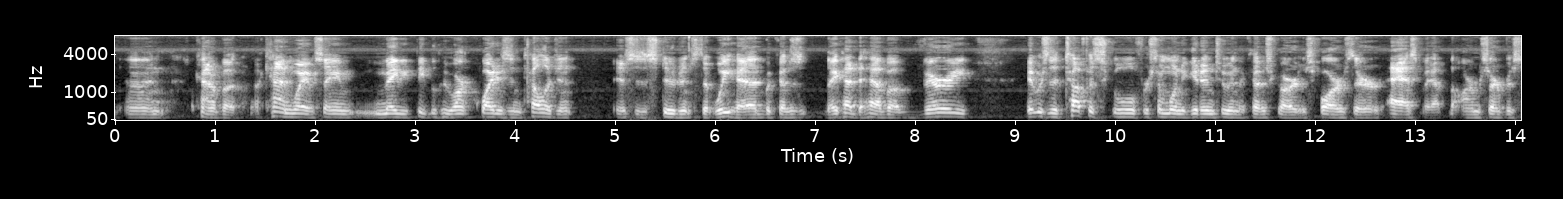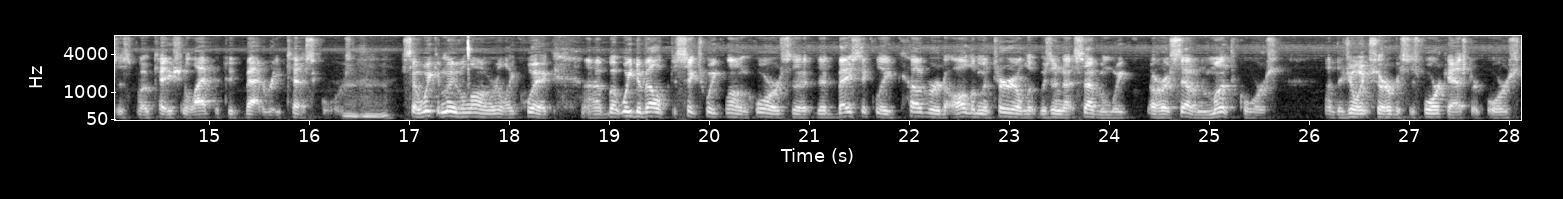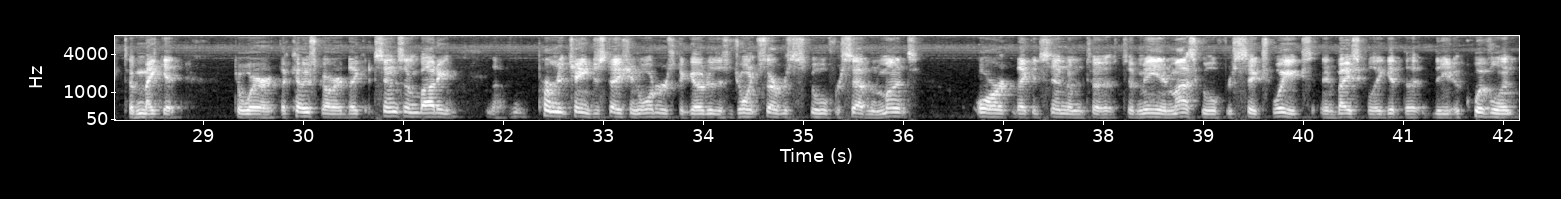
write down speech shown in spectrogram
and kind of a, a kind way of saying maybe people who aren't quite as intelligent as the students that we had because they had to have a very it was the toughest school for someone to get into in the Coast Guard as far as their ASVAB, the Armed Services Vocational Aptitude Battery Test scores. Mm-hmm. So we can move along really quick. Uh, but we developed a six-week-long course that, that, basically covered all the material that was in that seven-week or a seven-month course, uh, the Joint Services Forecaster course, to make it to where the Coast Guard, they could send somebody the permanent change of station orders to go to this joint service school for seven months or they could send them to, to me and my school for six weeks and basically get the, the equivalent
